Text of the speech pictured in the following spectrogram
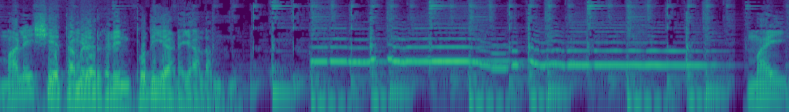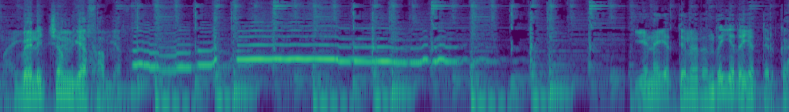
மலேசிய தமிழர்களின் புதிய அடையாளம். மை வெளிச்சம் எஃப்எம் இணையத்திலிருந்து இதயத்திற்கு.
